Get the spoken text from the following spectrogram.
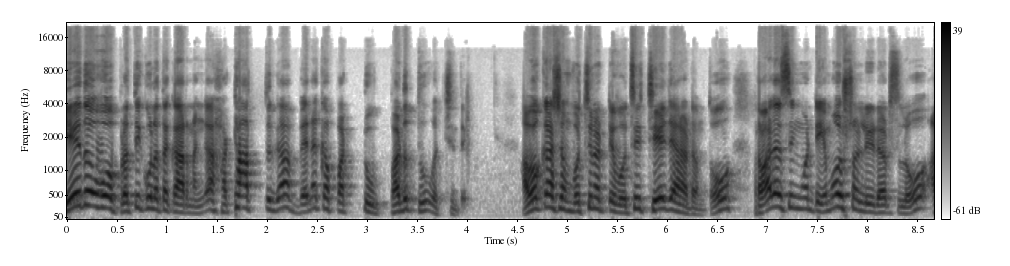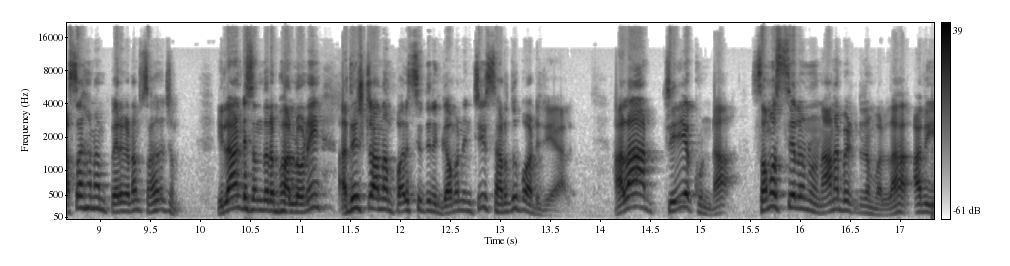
ఏదో ఓ ప్రతికూలత కారణంగా హఠాత్తుగా వెనక పట్టు పడుతూ వచ్చింది. అవకాశం వచ్చినట్టే వచ్చి చేజారడంతో రాజాసింగ్ వంటి ఎమోషనల్ లీడర్స్లో అసహనం పెరగడం సహజం. ఇలాంటి సందర్భాల్లోనే అధిష్టానం పరిస్థితిని గమనించి సర్దుబాటు చేయాలి. అలా చేయకుండా సమస్యలను నానబెట్టడం వల్ల అవి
